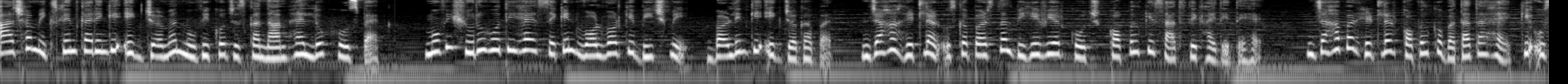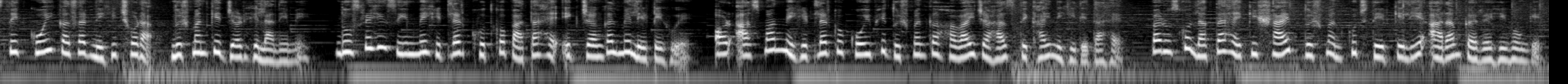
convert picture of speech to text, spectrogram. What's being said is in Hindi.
आज हम एक्सप्लेन करेंगे एक जर्मन मूवी को जिसका नाम है लुक हुज बैक मूवी शुरू होती है सेकेंड वर्ल्ड वॉर के बीच में बर्लिन की एक जगह पर, जहाँ हिटलर उसका पर्सनल बिहेवियर कोच कॉपल के साथ दिखाई देते हैं। जहाँ पर हिटलर कॉपल को बताता है कि उसने कोई कसर नहीं छोड़ा दुश्मन के जड़ हिलाने में। दूसरे ही सीन में हिटलर खुद को पाता है एक जंगल में लेटे हुए और आसमान में हिटलर को कोई भी दुश्मन का हवाई जहाज़ दिखाई नहीं देता है। पर उसको लगता है कि शायद दुश्मन कुछ देर के लिए आराम कर रहे होंगे।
